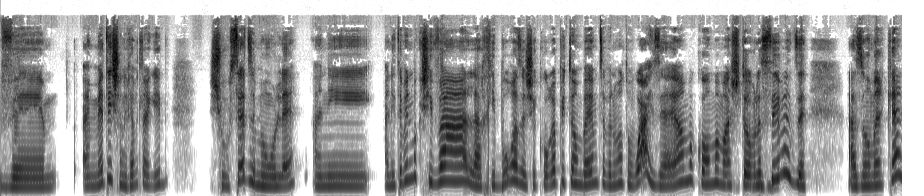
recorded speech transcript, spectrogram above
והאמת היא שאני חייבת להגיד שהוא עושה את זה מעולה. אני, אני תמיד מקשיבה לחיבור הזה שקורה פתאום באמצע ואני אומרת וואי זה היה מקום ממש טוב לשים את זה. אז הוא אומר כן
